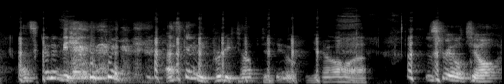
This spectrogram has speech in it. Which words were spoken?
that's gonna be that's gonna be pretty tough to do. You know, uh, just real chill.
